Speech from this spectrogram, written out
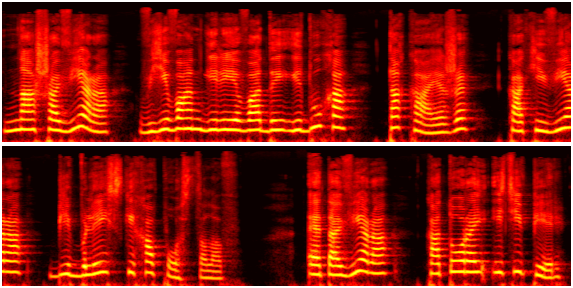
Наша вера в Евангелие воды и духа такая же, как и вера библейских апостолов. Это вера которой и теперь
